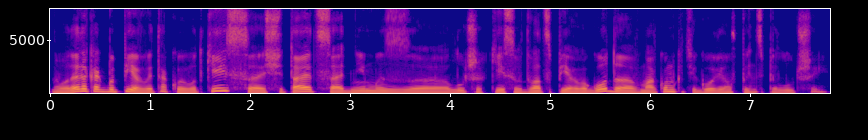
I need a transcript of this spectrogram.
Вот это как бы первый такой вот кейс, э, считается одним из э, лучших кейсов 2021 года. В марком категории он, в принципе, лучший.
